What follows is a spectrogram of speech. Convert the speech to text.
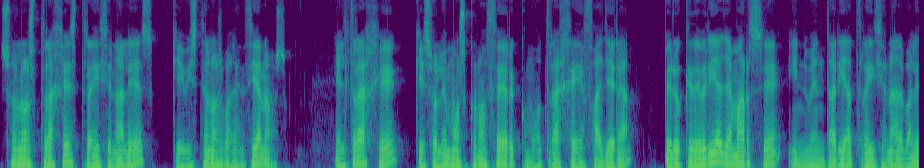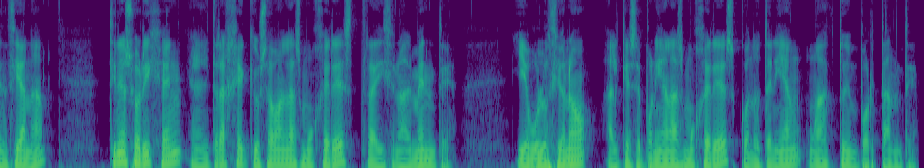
son los trajes tradicionales que visten los valencianos. El traje, que solemos conocer como traje de fallera, pero que debería llamarse indumentaria tradicional valenciana, tiene su origen en el traje que usaban las mujeres tradicionalmente, y evolucionó al que se ponían las mujeres cuando tenían un acto importante.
